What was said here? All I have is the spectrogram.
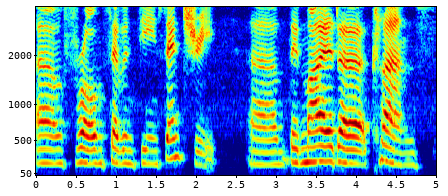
uh, from 17th century. Um, the Maeda clans,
